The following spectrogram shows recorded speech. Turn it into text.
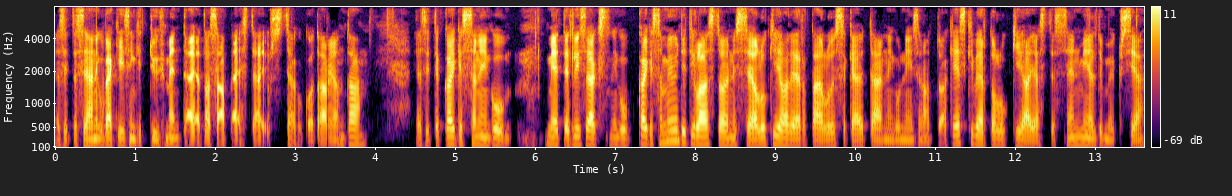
Ja sitten sehän niin väkisinkin tyhmentää ja tasapäistää just sitä koko tarjontaa. Ja sitten kaikessa niin kuin, miettii, että lisäksi niin kuin kaikessa myyntitilastoinnissa ja lukijavertailuissa käytetään niin, kuin niin sanottua keskivertolukijaa ja sitten sen mieltymyksiä.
